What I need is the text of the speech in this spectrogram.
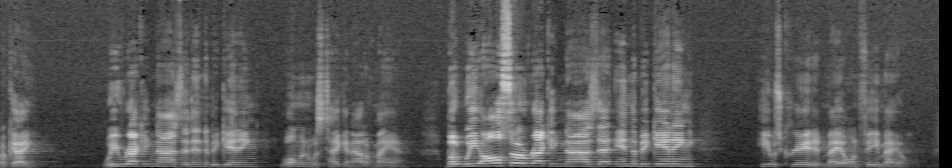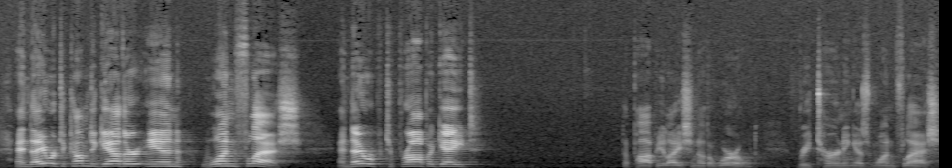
Okay, we recognize that in the beginning, woman was taken out of man. But we also recognize that in the beginning, he was created male and female. And they were to come together in one flesh. And they were to propagate the population of the world, returning as one flesh.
